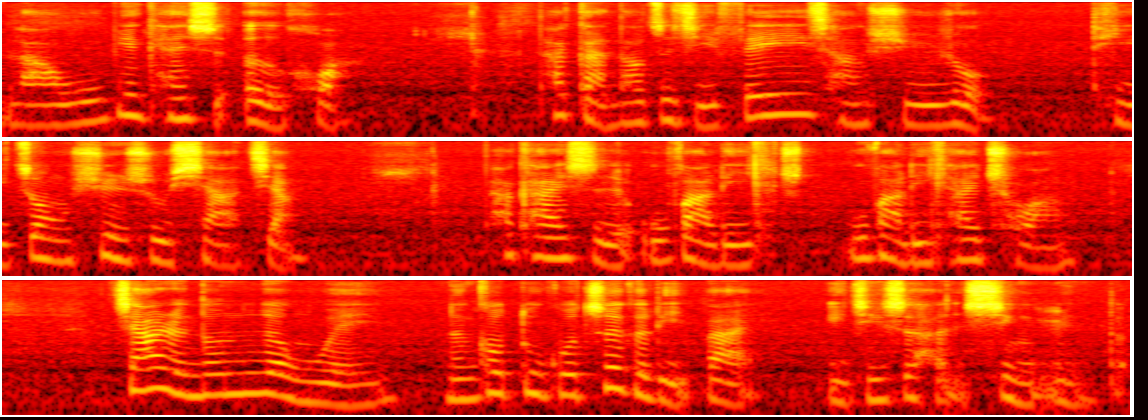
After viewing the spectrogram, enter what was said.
老吴便开始恶化。他感到自己非常虚弱，体重迅速下降。他开始无法离无法离开床，家人都认为能够度过这个礼拜已经是很幸运的。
